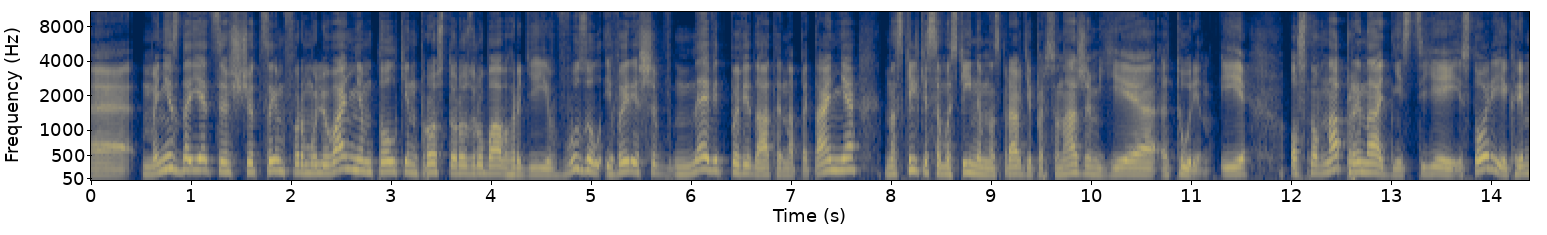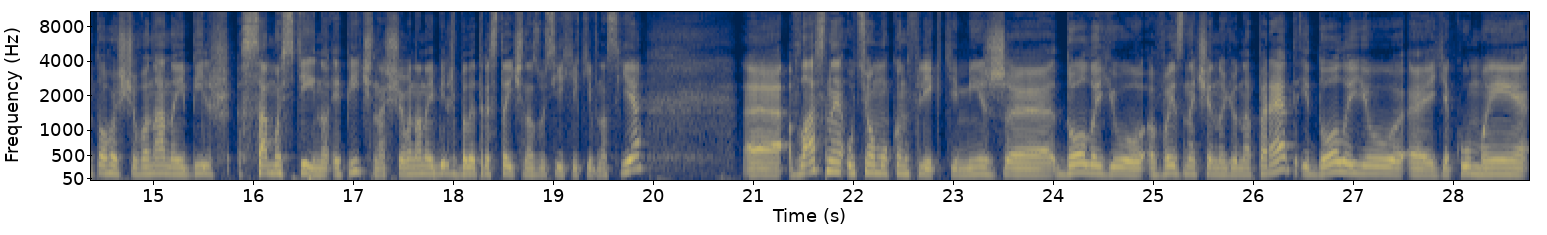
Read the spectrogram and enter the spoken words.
Е, Мені здається, що цим формулюванням Толкін просто розрубав Гордіїв вузол і вирішив не відповідати на питання, наскільки самостійним насправді персонажем є Турін. І основна принадність цієї історії, крім того, що вона найбільш самостійно епічна, що вона найбільш белетристична з усіх, які в нас є. Е, Власне, у цьому конфлікті між е, долею, визначеною наперед, і долею, е, яку ми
